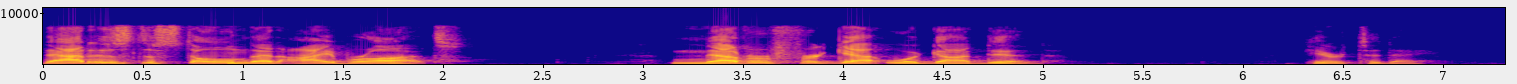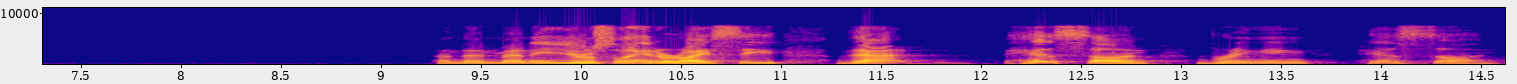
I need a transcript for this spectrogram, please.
that is the stone that I brought. Never forget what God did here today. And then many years later, I see that his son bringing his son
